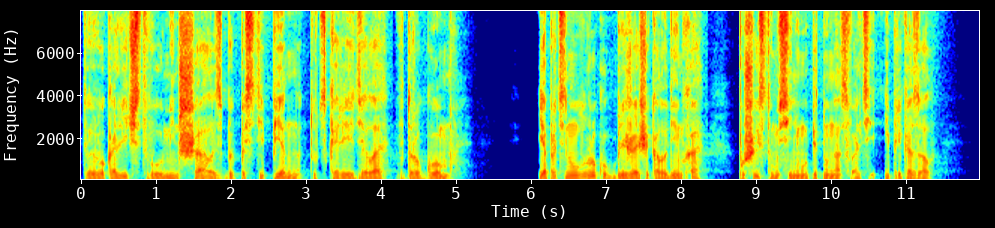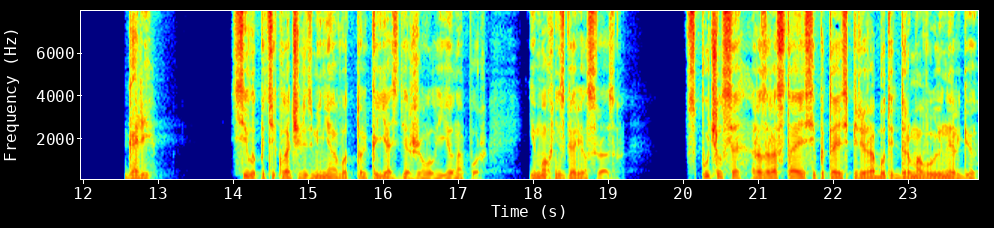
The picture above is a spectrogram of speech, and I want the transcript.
то его количество уменьшалось бы постепенно. Тут скорее дело в другом. Я протянул руку к ближайшей колонии мха, пушистому синему пятну на асфальте, и приказал «Гори». Сила потекла через меня, вот только я сдерживал ее напор и мох не сгорел сразу. Вспучился, разрастаясь и пытаясь переработать дармовую энергию,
